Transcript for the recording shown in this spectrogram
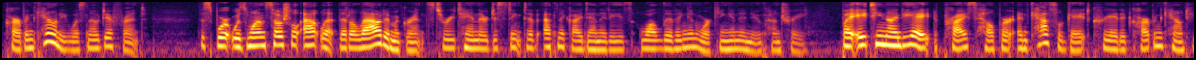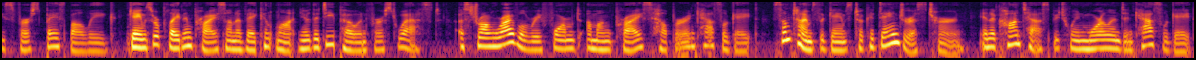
Carbon County was no different. The sport was one social outlet that allowed immigrants to retain their distinctive ethnic identities while living and working in a new country. By 1898, Price, Helper, and Castlegate created Carbon County's first baseball league. Games were played in Price on a vacant lot near the depot in First West. A strong rivalry formed among Price, Helper, and Castlegate. Sometimes the games took a dangerous turn. In a contest between Mohrland and Castlegate,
